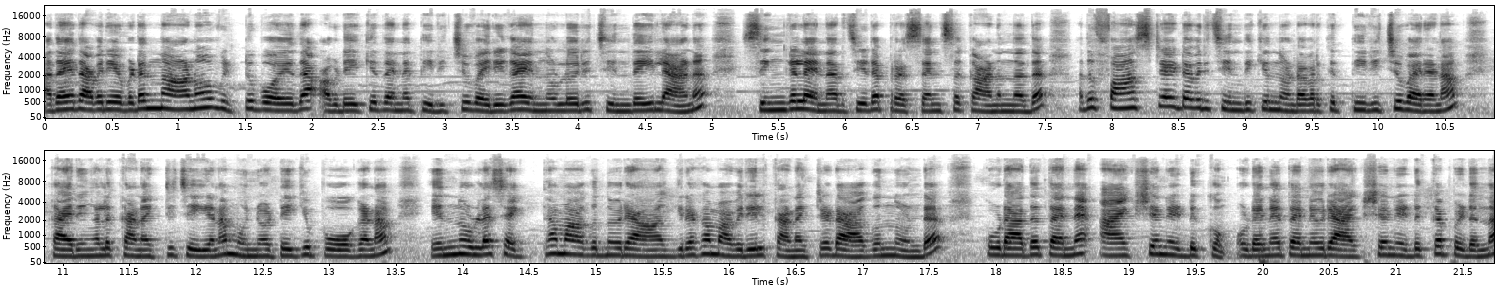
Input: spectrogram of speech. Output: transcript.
അതായത് അവരെവിടെ നിന്നാണോ വിട്ടുപോയത് അവിടേക്ക് തന്നെ തിരിച്ചു വരിക എന്നുള്ളൊരു ചിന്തയിലാണ് സിംഗിൾ എനർജിയുടെ പ്രസൻസ് കാണുന്നത്. അത് ഫാസ്റ്റായിട്ട് അവർ ചിന്തിക്കുന്നുണ്ട്. അവർക്ക് തിരിച്ചു വരണം കാര്യങ്ങൾ കണക്റ്റ് ചെയ്യണം മുന്നോട്ടേക്ക് പോകണം എന്നുള്ള ശക്തമാകുന്ന ഒരു ആഗ്രഹം അവരിൽ കണക്റ്റഡ് ആകുന്നുണ്ട്. കൂടാതെ തന്നെ ആക്ഷൻ എടുക്കും. ഉടനെ തന്നെ ഒരു ആക്ഷൻ എടുക്കപ്പെടുന്ന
